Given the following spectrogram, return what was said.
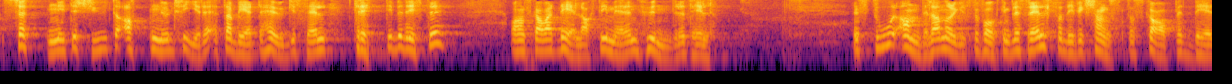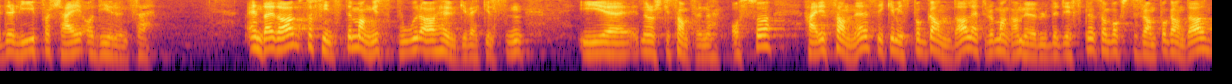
1797 til 1804 etablerte Hauge selv 30 bedrifter. Og han skal ha vært delaktig i mer enn 100 til. En stor andel av Norges befolkning ble frelst, og de fikk sjansen til å skape et bedre liv for seg og de rundt seg. Enda i dag så fins det mange spor av Haugevekkelsen i eh, det norske samfunnet. Også her i Sandnes, ikke minst på Gandal. Jeg tror mange av møbelbedriftene som vokste fram på Gandal,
